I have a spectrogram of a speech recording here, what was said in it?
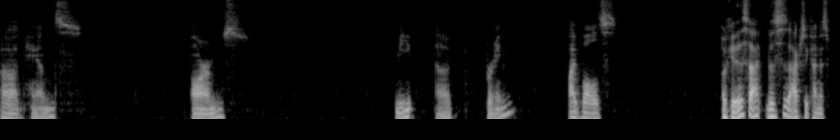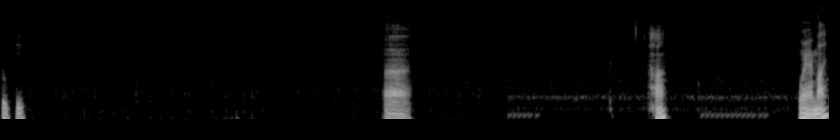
Uh. Hands. Arms. Meat. Uh. Brain. Eyeballs. Okay, this this is actually kind of spooky. Uh. Huh? Where am I?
